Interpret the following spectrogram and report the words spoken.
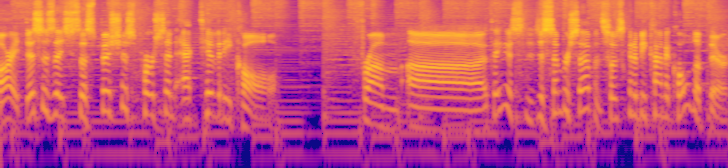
All right, this is a suspicious person activity call from uh, I think it's December seventh, so it's going to be kind of cold up there.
